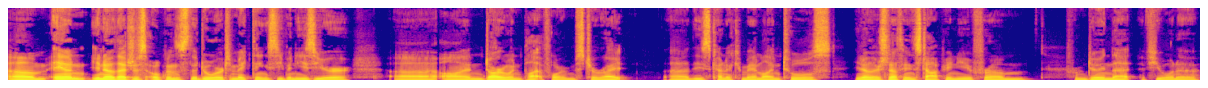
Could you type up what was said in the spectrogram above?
Um, and, you know, that just opens the door to make things even easier uh, on Darwin platforms to write uh, these kind of command line tools. You know, there's nothing stopping you from from doing that if you want to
